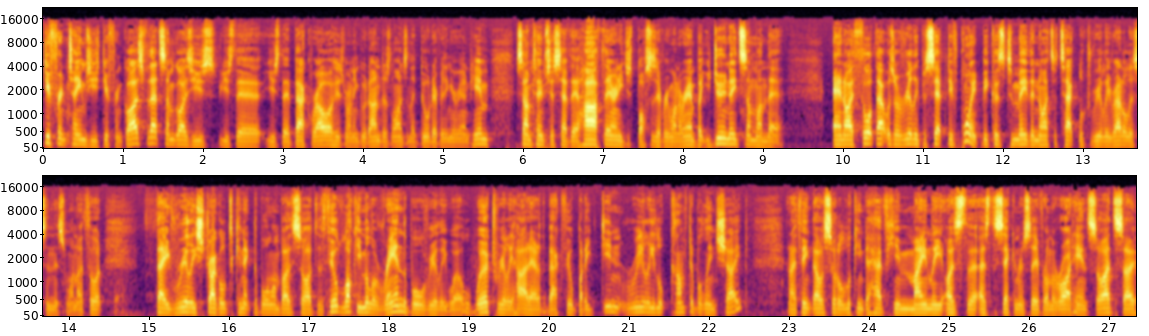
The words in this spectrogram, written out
different teams use different guys for that. Some guys use use their use their back rower who's running good unders lines and they build everything around him. Some teams just have their half there and he just bosses everyone around. But you do need someone there. And I thought that was a really perceptive point because to me the Knights attack looked really rudderless in this one. I thought they really struggled to connect the ball on both sides of the field. Lockie Miller ran the ball really well, worked really hard out of the backfield, but he didn't really look comfortable in shape. And I think they were sort of looking to have him mainly as the as the second receiver on the right hand side. So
